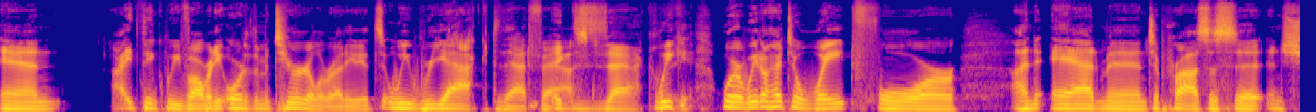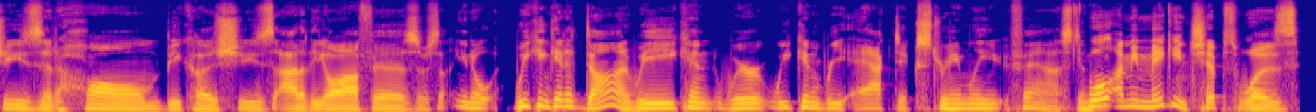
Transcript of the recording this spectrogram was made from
and I think we've already ordered the material already. It's we react that fast. Exactly. We where we don't have to wait for an admin to process it and she's at home because she's out of the office or something. You know, we can get it done. We can we're we can react extremely fast. And Well, I mean, making chips was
